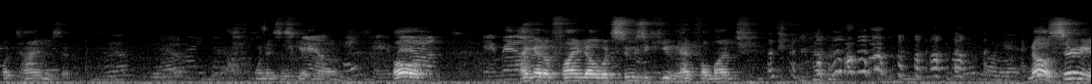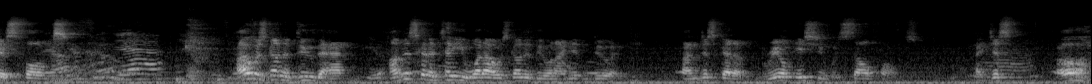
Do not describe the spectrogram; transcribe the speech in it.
What time is it? When is this getting out? Oh, Amen. I gotta find out what Susie Q had for lunch. No, serious, folks. Yeah. I was gonna do that. I'm just gonna tell you what I was gonna do, and I didn't do it. I'm just got a real issue with cell phones. I just, oh,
